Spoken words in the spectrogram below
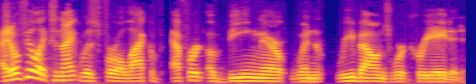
I don't feel like tonight was for a lack of effort of being there when rebounds were created.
